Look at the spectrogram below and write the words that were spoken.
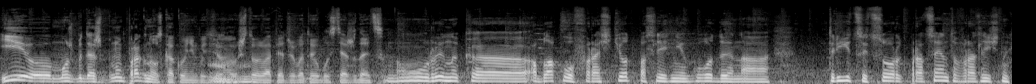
И, э, может быть, даже ну, прогноз какой-нибудь, mm-hmm. что, опять же, в этой области ожидается? Ну, рынок облаков растет последние годы на 30-40% в различных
